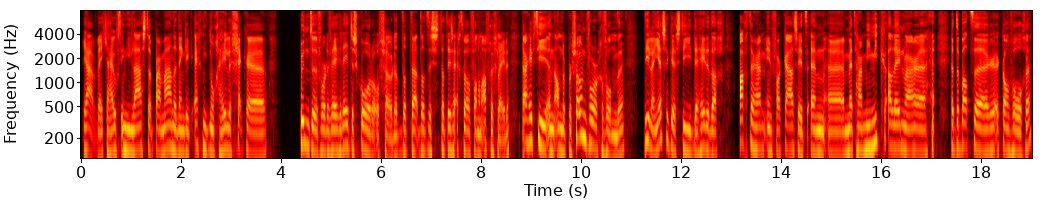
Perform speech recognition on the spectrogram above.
ja, weet je, hij hoeft in die laatste paar maanden denk ik echt niet nog hele gekke punten voor de VVD te scoren of zo. Dat, dat, dat, dat, is, dat is echt wel van hem afgegleden. Daar heeft hij een ander persoon voor gevonden. Dylan Jessicus, die de hele dag achter hem in vak K zit en eh, met haar mimiek alleen maar eh, het debat eh, kan volgen.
